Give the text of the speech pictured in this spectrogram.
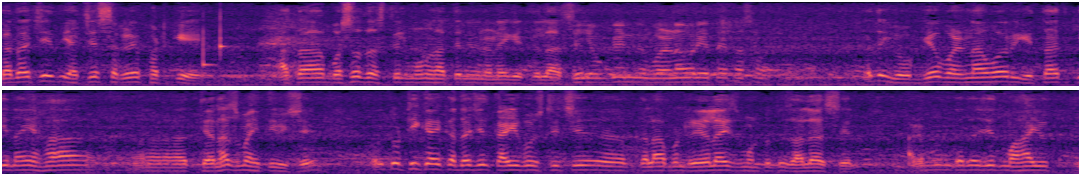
कदाचित ह्याचे सगळे फटके आता बसत असतील म्हणून हा त्यांनी निर्णय घेतलेला ते असेल. योग्य वळणावर येत आहेत असं वाटतं. ते योग्य वळणावर येतात की नाही हा त्यांनाच माहिती विषय. परंतु ठीक आहे कदाचित काही गोष्टीची त्याला आपण रिअलाईज म्हणतो ते झालं असेल. आणि म्हणून कदाचित महायुत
